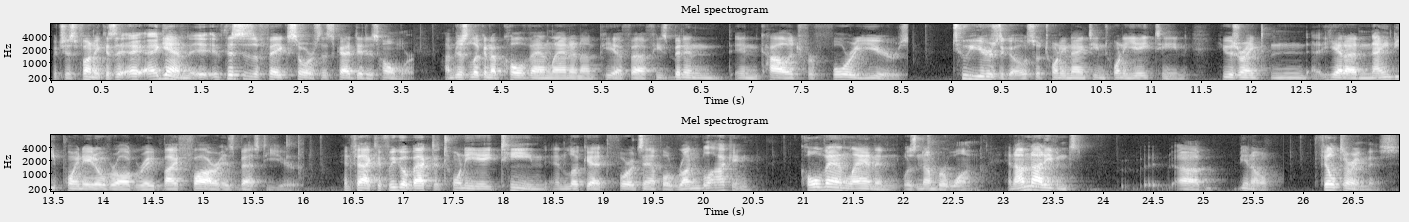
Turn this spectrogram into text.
which is funny because again, if this is a fake source, this guy did his homework. I'm just looking up Cole Van Lanen on PFF. He's been in, in college for four years. Two years ago, so 2019, 2018, he was ranked, he had a 90.8 overall grade, by far his best year. In fact, if we go back to 2018 and look at, for example, run blocking, Cole Van Lanen was number one. And I'm not even, uh, you know, filtering this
